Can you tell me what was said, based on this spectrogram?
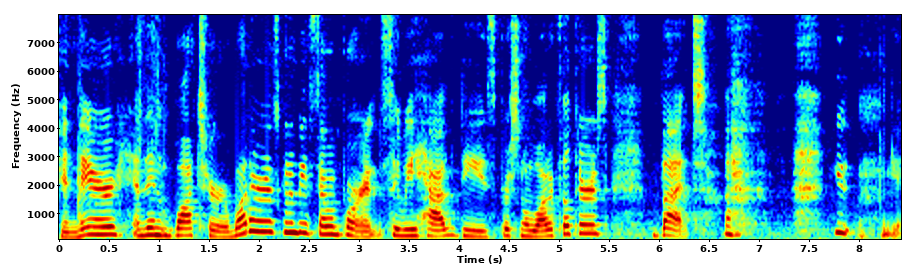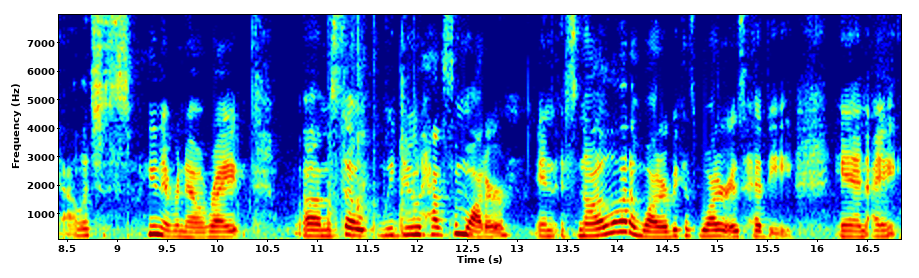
in there. And then water. Water is going to be so important. So we have these personal water filters, but you, yeah, let's just, you never know, right? Um, so we do have some water and it's not a lot of water because water is heavy and I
